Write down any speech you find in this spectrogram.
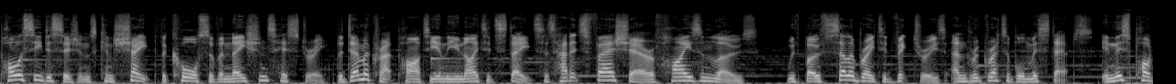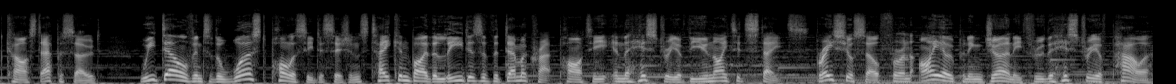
policy decisions can shape the course of a nation's history. The Democrat Party in the United States has had its fair share of highs and lows, with both celebrated victories and regrettable missteps. In this podcast episode, we delve into the worst policy decisions taken by the leaders of the Democrat Party in the history of the United States. Brace yourself for an eye opening journey through the history of power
